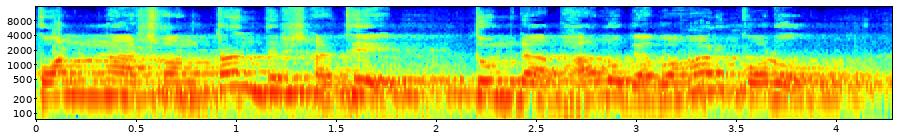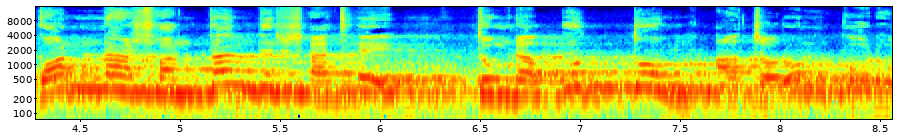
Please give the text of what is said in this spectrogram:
কন্যা সন্তানদের সাথে তোমরা ভালো ব্যবহার করো। কন্যা সন্তানদের সাথে তোমরা উত্তম আচরণ করো।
